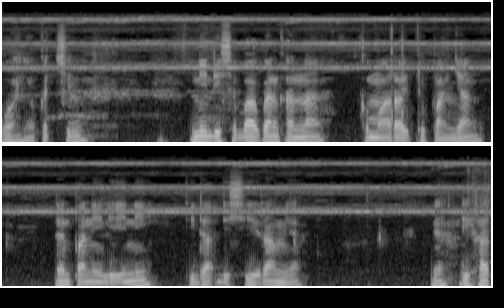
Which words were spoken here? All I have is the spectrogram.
buahnya kecil. Ini disebabkan karena kemarau itu panjang dan panili ini tidak disiram ya. Ya lihat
